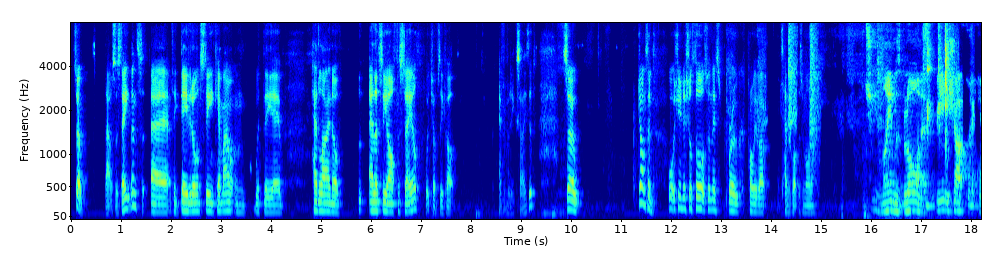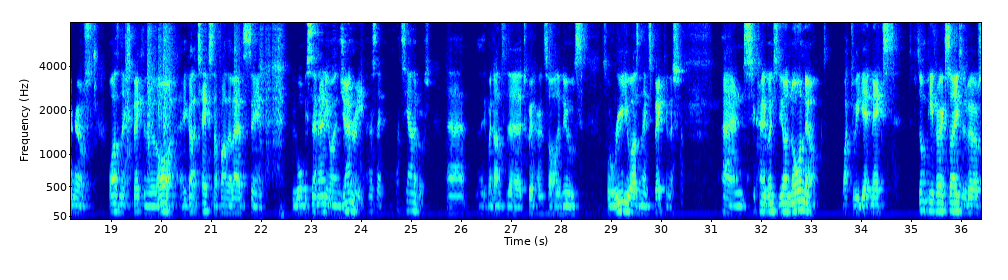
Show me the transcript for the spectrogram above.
So that was the statement. Uh, I think David Ornstein came out and with the uh, headline of LFC are for sale, which obviously got everybody excited. So, Jonathan, what was your initial thoughts when this broke? Probably about ten o'clock this morning. Jeez, mine was blown. I'm really shocked when it came out. Wasn't expecting it at all. I got a text one of the lads saying we won't be sending anyone in January. I was like, what's he on about? Uh, I went onto the Twitter and saw the news. So really wasn't expecting it. And you're kind of going to the unknown now. What do we get next? Some people are excited about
